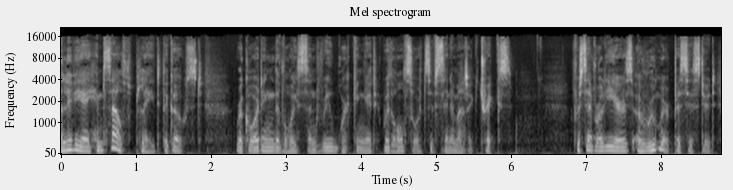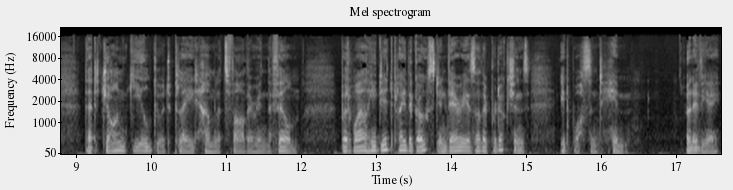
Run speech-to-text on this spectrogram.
Olivier himself played the ghost, recording the voice and reworking it with all sorts of cinematic tricks. For several years, a rumour persisted that John Gielgud played Hamlet's father in the film, but while he did play the ghost in various other productions, it wasn't him. Olivier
